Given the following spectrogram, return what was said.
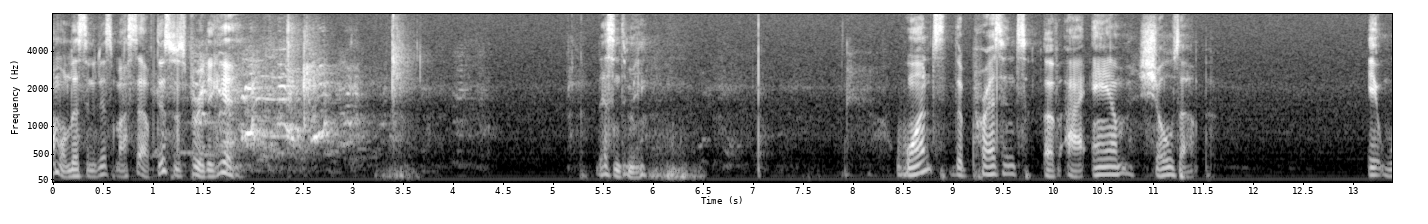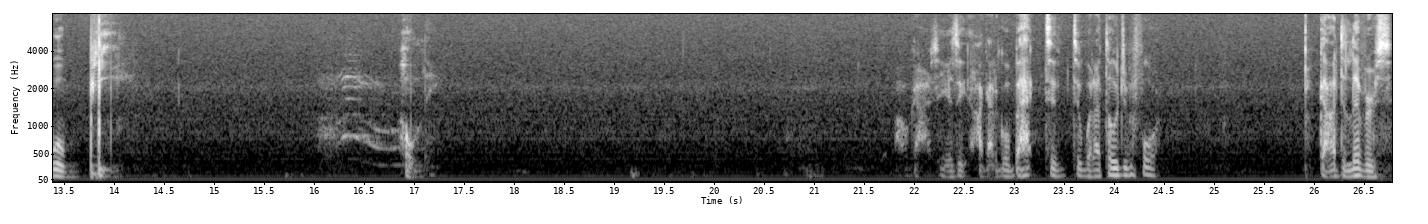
I'm going to listen to this myself. This was pretty good. Listen to me. Once the presence of I am shows up, it will be holy. Oh gosh, here's it. I got to go back to, to what I told you before. God delivers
